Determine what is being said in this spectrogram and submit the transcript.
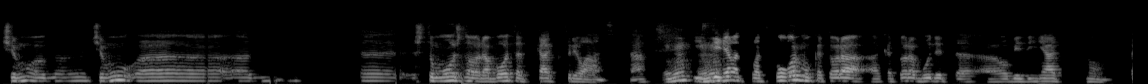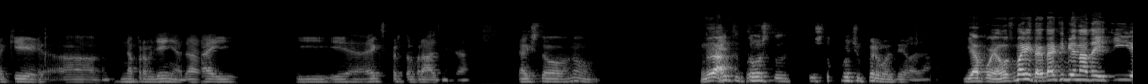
чему, чему э, Э, что можно работать как фриланс, да? uh-huh, и сделать платформу, которая, которая будет э, объединять ну, такие направления, да, и, и, и экспертов разных, да. Так что, ну, ну да. это то, что, что хочу первое сделать, да. Я понял. Ну смотри, тогда тебе надо идти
